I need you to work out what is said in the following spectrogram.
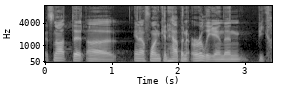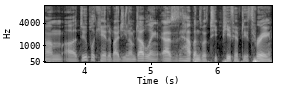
it's not that uh, NF1 can happen early and then become uh, duplicated by genome doubling, as happens with P53.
